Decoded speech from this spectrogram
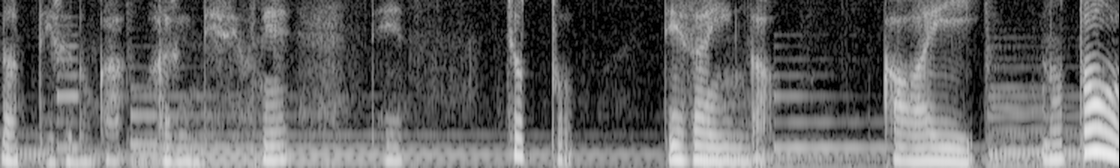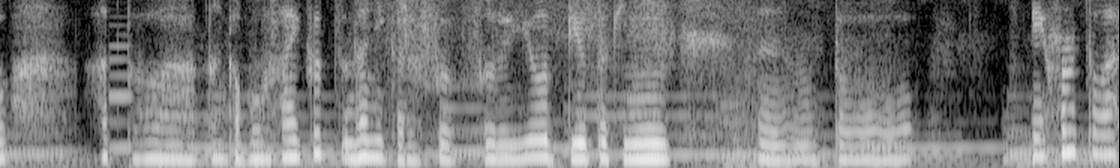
なってるのがあるんですよね。でちょっとデザインが可愛いのとあとはなんか防災グッズ何からそ揃えようっていう時にうんとね本当は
